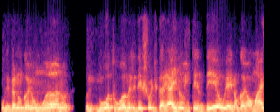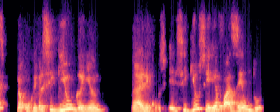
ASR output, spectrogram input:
O River não ganhou um ano, no outro ano ele deixou de ganhar e não entendeu, e aí não ganhou mais. Não, o River seguiu ganhando. Né? Ele, ele seguiu se refazendo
